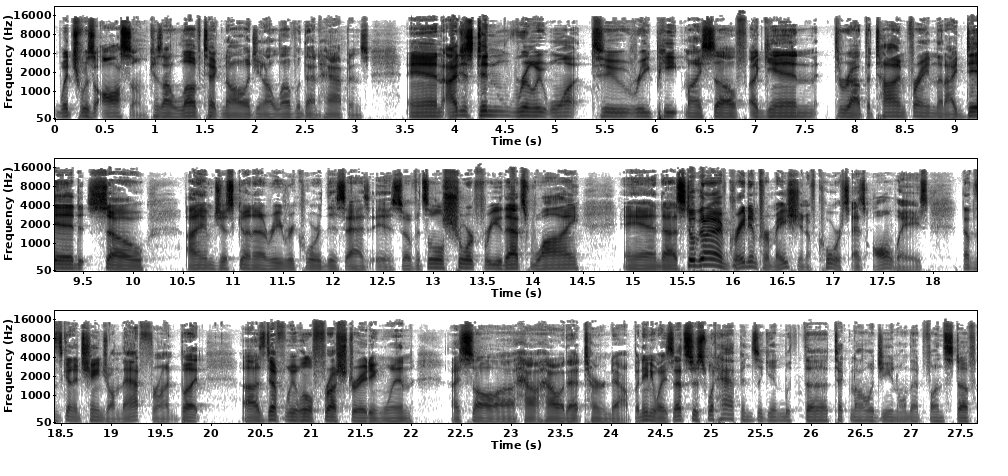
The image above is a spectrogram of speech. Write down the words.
which was awesome because I love technology and I love when that happens. And I just didn't really want to repeat myself again throughout the time frame that I did. So, I am just going to re-record this as is. So, if it's a little short for you, that's why. And uh, still going to have great information, of course, as always. Nothing's going to change on that front, but uh, it's definitely a little frustrating when I saw uh, how how that turned out. But anyways, that's just what happens again with uh, technology and all that fun stuff.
